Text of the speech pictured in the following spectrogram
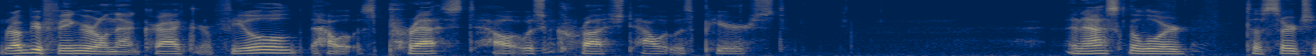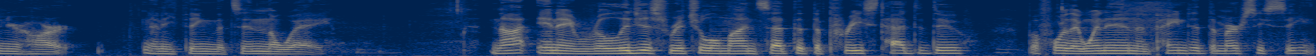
rub your finger on that cracker. Feel how it was pressed, how it was crushed, how it was pierced. And ask the Lord to search in your heart anything that's in the way. Not in a religious ritual mindset that the priest had to do before they went in and painted the mercy seat,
